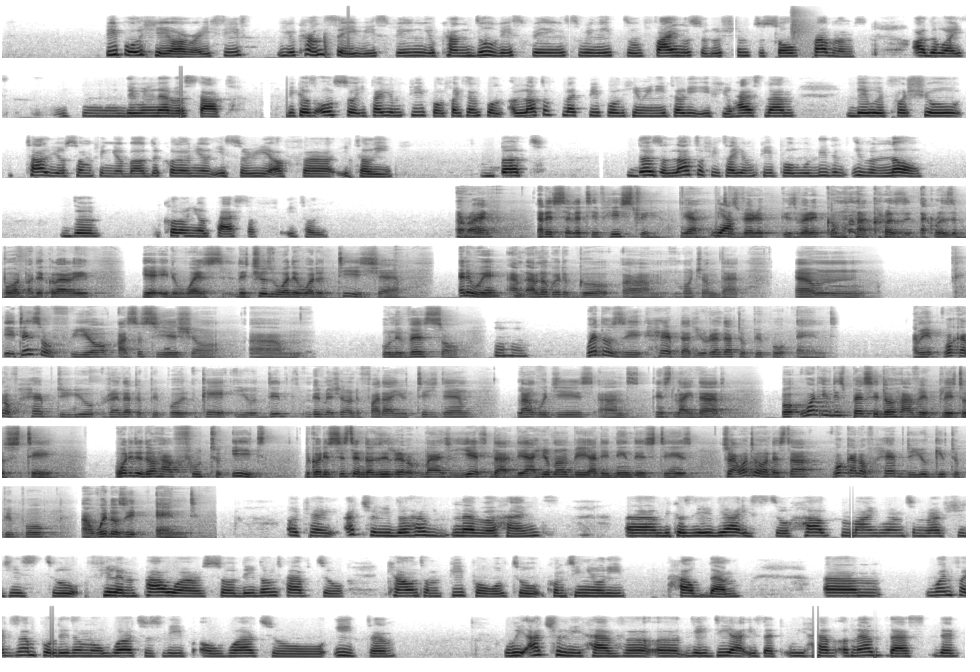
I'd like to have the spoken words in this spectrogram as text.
people here are racist you can't say this thing, you can't do these things. We need to find a solution to solve problems. Otherwise, mm, they will never stop. Because also, Italian people, for example, a lot of black people here in Italy, if you ask them, they will for sure tell you something about the colonial history of uh, Italy. But there's a lot of Italian people who didn't even know the colonial past of Italy. All right. That is selective history. Yeah, it yeah. is very it's very common across the, across the board, particularly here in the West. They choose what they want to teach. Uh, anyway, I'm, I'm not going to go um, much on that. Um, in terms of your association, um, Universal, mm-hmm. Where does the help that you render to people end? I mean, what kind of help do you render to people? Okay, you did make mention of the fact that you teach them languages and things like that. But what if this person don't have a place to stay? What if they don't have food to eat? Because the system doesn't recognize yet that they are human beings and they need these things. So I want to understand what kind of help do you give to people and where does it end? Okay, actually, the help never ends um, because the idea is to help migrants and refugees to feel empowered so they don't have to count on people to continually help them. Um, when, for example, they don't know where to sleep or where to eat, uh, we actually have uh, uh, the idea is that we have an help desk that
